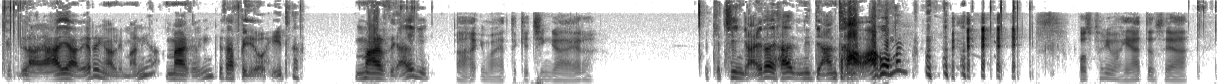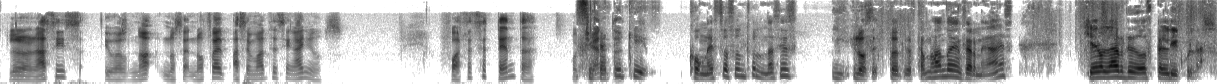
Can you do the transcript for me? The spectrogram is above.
que la haya a ver en Alemania, más de alguien que se ha pedido Hitler. Más de alguien. Ah, imagínate qué chingadera. Qué chingadera dejar, ni te dan trabajo, man. Pues, pero imagínate, o sea, lo de los nazis, was not- no, sé, no fue hace más de 100 años. Fue hace 70, 80. Fíjate que con estos asuntos los nazis y los, estamos hablando de enfermedades, quiero hablar de dos películas.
